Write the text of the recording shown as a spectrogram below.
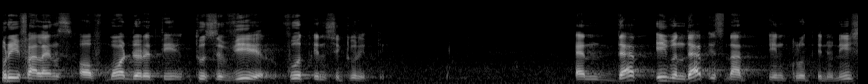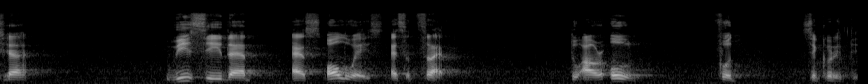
Prevalence of moderate to severe food insecurity. And that, even that is not include Indonesia. We see that as always as a threat to our own food security.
